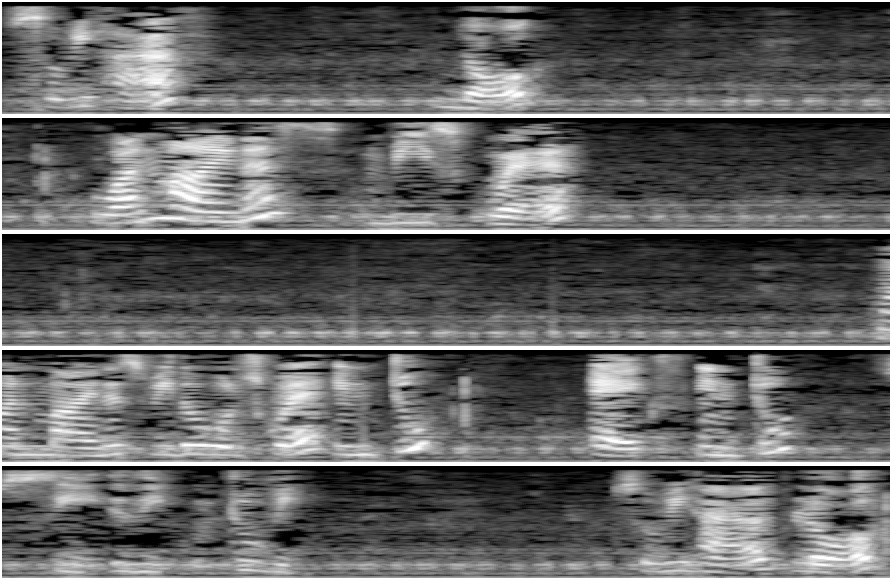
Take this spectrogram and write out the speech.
So we have log 1 minus v square one minus v the whole square into x into c is equal to v. So we have log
